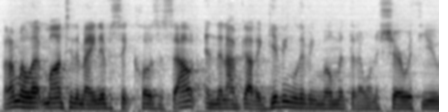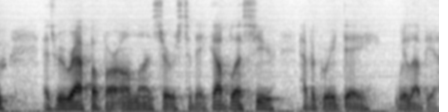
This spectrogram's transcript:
But I'm going to let Monty the Magnificent close us out, and then I've got a giving living moment that I want to share with you as we wrap up our online service today. God bless you. Have a great day. We love you.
